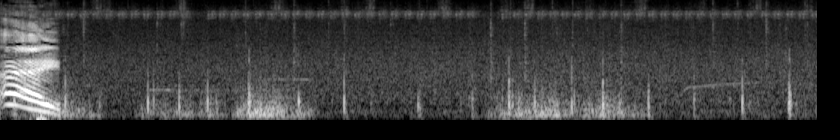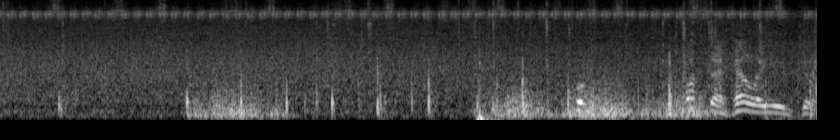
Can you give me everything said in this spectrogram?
Hey! What the hell are you doing?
